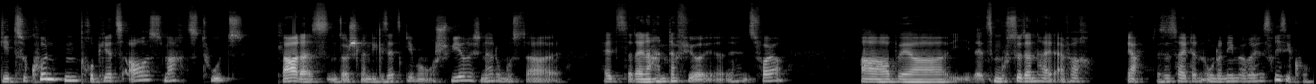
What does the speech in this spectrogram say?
Geht zu Kunden, probiert es aus, macht's, tut's. Klar, da ist in Deutschland die Gesetzgebung auch schwierig, ne? Du musst da, hältst da deine Hand dafür äh, ins Feuer. Aber jetzt musst du dann halt einfach, ja, das ist halt ein unternehmerisches Risiko.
